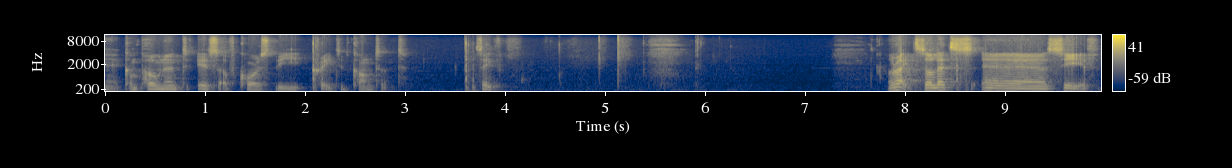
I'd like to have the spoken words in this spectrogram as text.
uh, component is of course the created content. Save All right, so let's uh, see if.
